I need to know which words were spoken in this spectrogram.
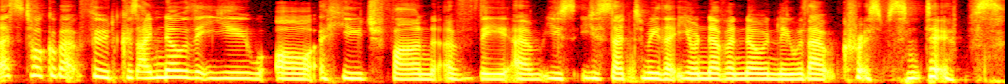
Let's talk about food because I know that you are a huge fan of the. Um, you you said to me that you're never knowingly without crisps and dips.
